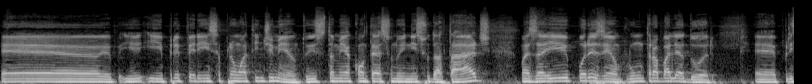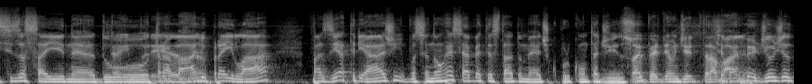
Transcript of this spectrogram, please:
É, é, e, e, preferência para um atendimento. Isso também acontece no início da tarde, mas aí, por exemplo, um trabalhador é, precisa sair né, do trabalho para ir lá fazer a triagem, você não recebe atestado médico por conta disso. Vai perder um dia de trabalho. Você vai perder o dia,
